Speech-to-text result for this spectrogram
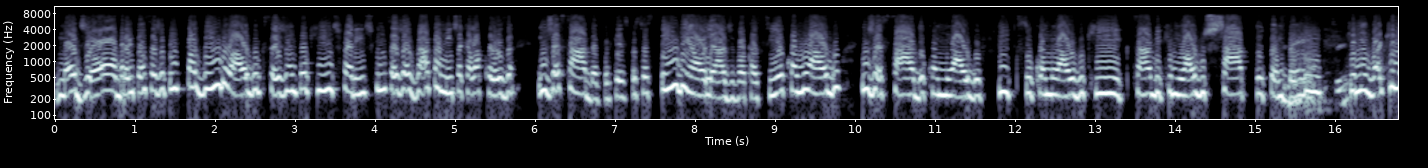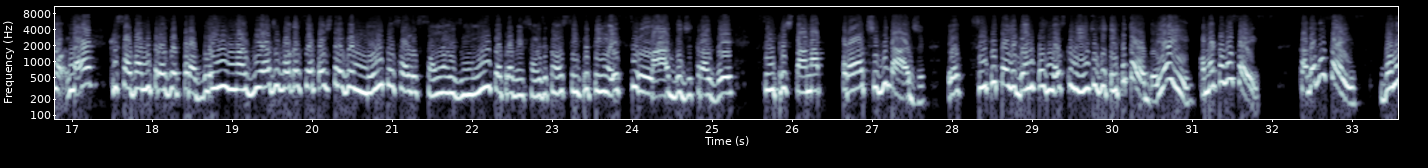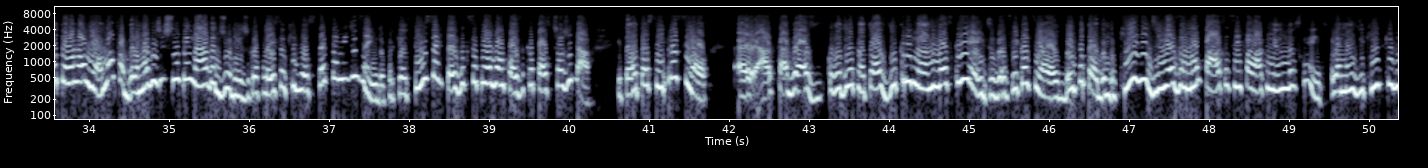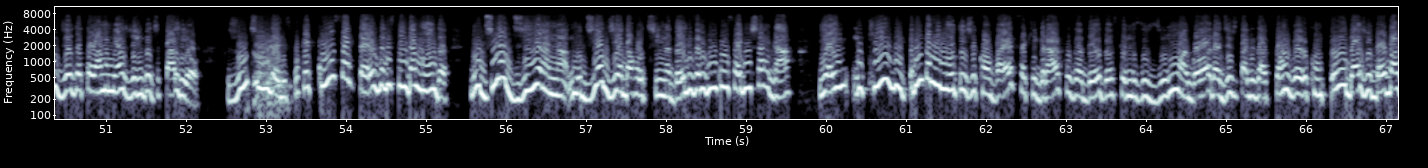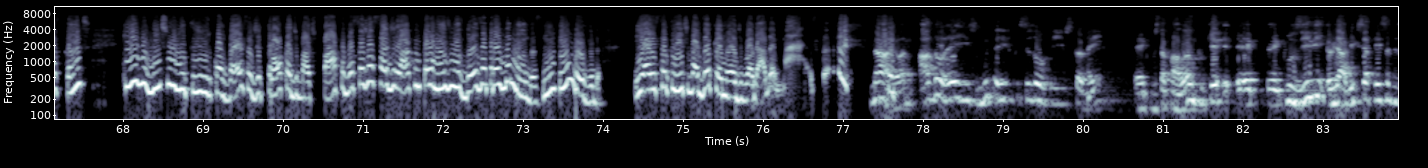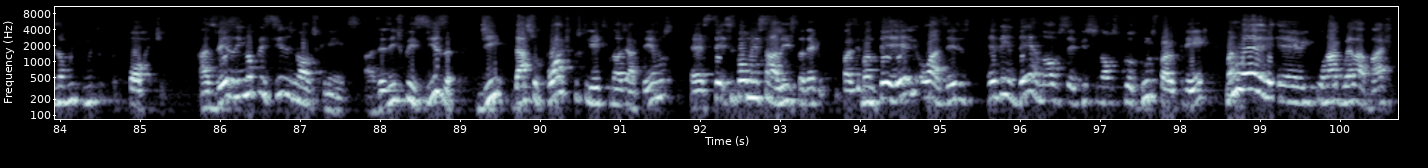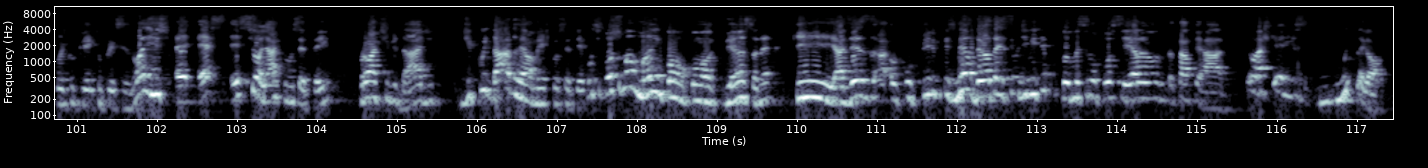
né, de obra, então você já tem que fazendo algo que seja um pouquinho diferente, que não seja exatamente aquela coisa engessada, porque as pessoas tendem a olhar a advocacia como algo engessado, como algo fixo, como algo que, sabe, como algo chato também, sim, sim. que não vai, que não, né, que só vai me trazer problemas, e a advocacia pode trazer muitas soluções, muitas prevenções, então eu sempre tenho esse lado de trazer, sempre estar na proatividade. Eu sempre estou ligando para os meus clientes o tempo todo. E aí, como é que estão vocês? Cadê vocês? Vamos ter uma reunião. Não, Fabiola, mas a gente não tem nada de jurídico. Eu falei, isso é o que você está me dizendo, porque eu tenho certeza que você tem alguma coisa que eu posso te ajudar. Então, eu estou sempre assim, ó, é, sabe, como eu digo assim, eu estou azucrinando meus clientes. Eu fico assim, ó, o tempo todo. 15 dias eu não passo sem falar com nenhum dos meus clientes. Pelo menos de 15, 15 dias eu estou lá na minha agenda de estar tá ali, ó, juntinho deles, porque com certeza eles têm demanda. No dia a dia, na, no dia a dia da rotina deles, eles não conseguem enxergar. E aí, em 15, 30 minutos de conversa, que graças a Deus nós temos o Zoom agora, a digitalização veio com tudo, ajudou bastante. 15, 20 minutos de conversa, de troca, de bate-papo, você já sai de lá com pelo menos umas duas ou três demandas, não tenho dúvida. E aí seu cliente vai dizer o quê? Meu advogado é massa. Não, eu adorei isso. Muita gente precisa ouvir isso também é, que você está falando, porque, é, é, inclusive, eu já vi que você tem essa visão muito, muito forte. Às vezes a gente não precisa de novos clientes, às vezes a gente precisa de dar suporte para os clientes que nós já temos, é, se, se, for um mensalista, né, fazer, manter ele, ou às vezes revender novos serviços, novos produtos para o cliente, mas não é, é empurrar a goela abaixo, coisa que o cliente não precisa. Não é isso, é esse olhar que você tem, proatividade, de cuidado realmente que você tem, como se fosse uma mãe com, com a criança, né? Que às vezes a, o filho assim, meu Deus, ela está em cima de mim o tempo todo, mas se não fosse ela, eu estava ferrado. Eu acho que é isso, muito legal.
